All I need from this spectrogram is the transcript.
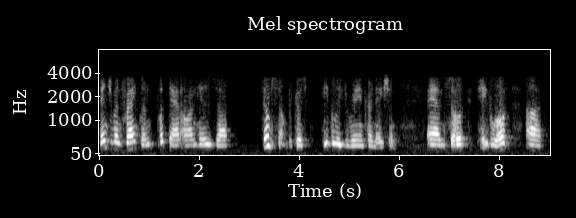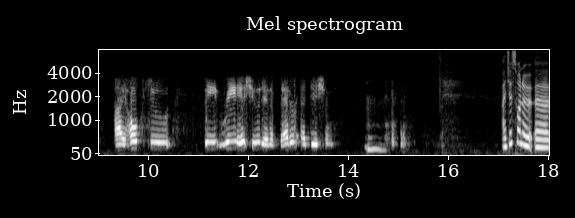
Benjamin Franklin put that on his uh, tombstone because he believed in reincarnation, and so he wrote, uh, "I hope to be reissued in a better edition." Mm. I just want to uh,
